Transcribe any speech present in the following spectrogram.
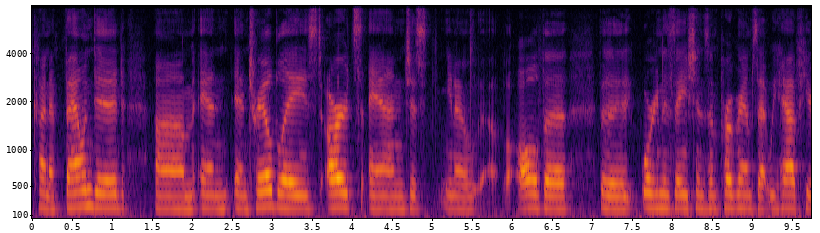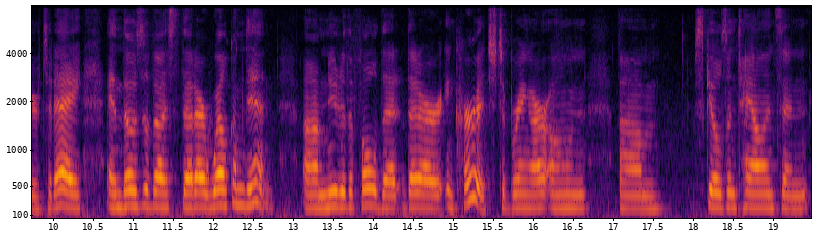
kind of founded um, and and trailblazed arts and just you know all the the organizations and programs that we have here today, and those of us that are welcomed in, um, new to the fold, that that are encouraged to bring our own. Um, skills and talents and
